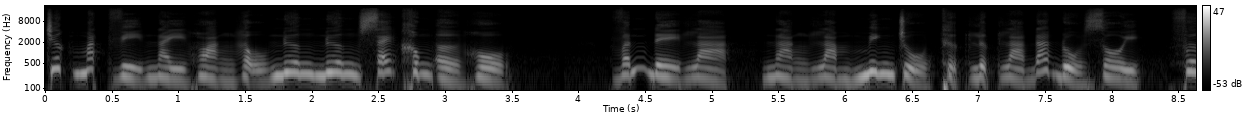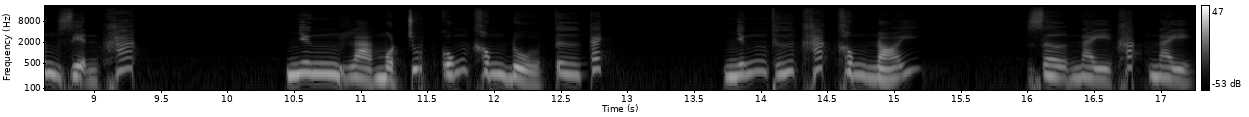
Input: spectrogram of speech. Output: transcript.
Trước mắt vị này hoàng hậu nương nương sẽ không ở hồ. Vấn đề là Nàng làm minh chủ thực lực là đã đủ rồi, phương diện khác. Nhưng là một chút cũng không đủ tư cách. Những thứ khác không nói. Giờ này khắc này,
